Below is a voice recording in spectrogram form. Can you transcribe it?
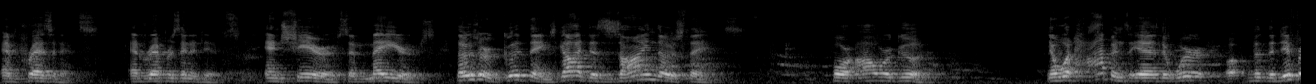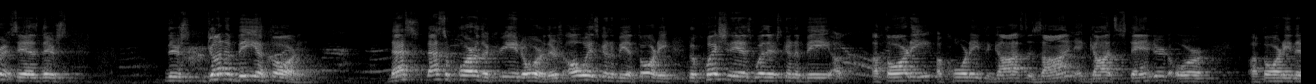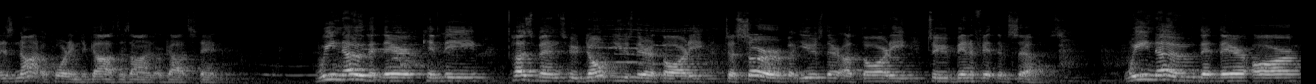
and presidents and representatives and sheriffs and mayors. Those are good things. God designed those things for our good. Now, what happens is that we're, uh, the, the difference is there's, there's going to be authority. That's, that's a part of the created order. There's always going to be authority. The question is whether it's going to be authority according to God's design and God's standard or authority that is not according to God's design or God's standard. We know that there can be husbands who don't use their authority to serve but use their authority to benefit themselves. We know that there are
